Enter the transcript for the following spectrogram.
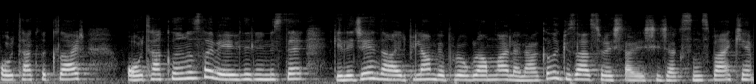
ortaklıklar, ortaklığınızda ve evliliğinizde geleceğe dair plan ve programlarla alakalı güzel süreçler yaşayacaksınız. Belki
